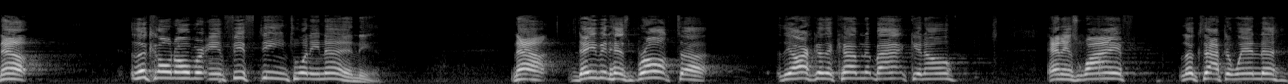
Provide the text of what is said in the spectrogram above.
Now, look on over in 1529 then. Now, David has brought uh, the Ark of the Covenant back, you know, and his wife looks out the window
